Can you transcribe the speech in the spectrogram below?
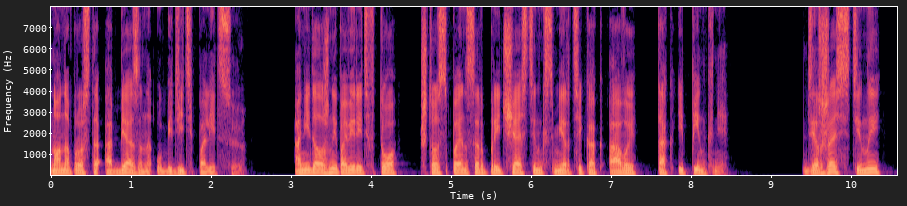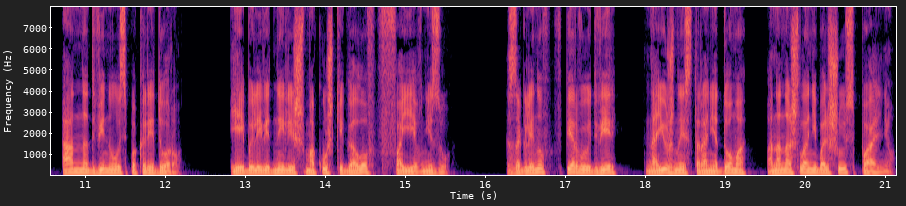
Но она просто обязана убедить полицию. Они должны поверить в то, что Спенсер причастен к смерти как Авы, так и Пинкни. Держась стены, Анна двинулась по коридору. Ей были видны лишь макушки голов в фойе внизу. Заглянув в первую дверь, на южной стороне дома она нашла небольшую спальню.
